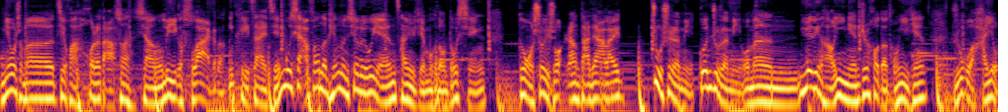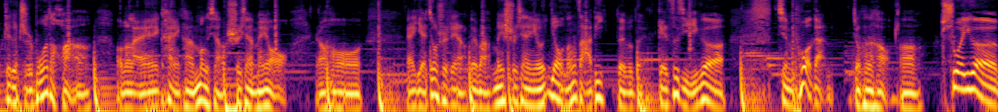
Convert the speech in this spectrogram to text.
你有什么计划或者打算想立一个 flag 的？你可以在节目下方的评论区留言，参与节目互动都行，跟我说一说，让大家来注视着你，关注着你。我们约定好一年之后的同一天，如果还有这个直播的话啊，我们来看一看梦想实现没有？然后，哎，也就是这样，对吧？没实现又又能咋地？对不对？给自己一个紧迫感就很好啊。说一个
